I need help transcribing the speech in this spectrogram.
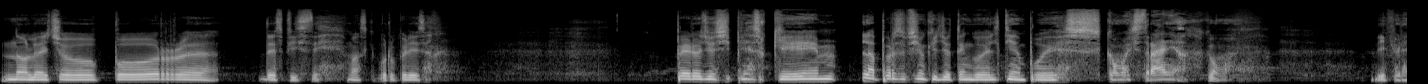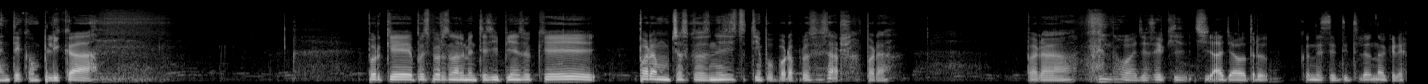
No lo he hecho por uh, despiste, más que por pereza. Pero yo sí pienso que la percepción que yo tengo del tiempo es como extraña, como diferente, complicada. Porque pues personalmente sí pienso que para muchas cosas necesito tiempo para procesarlo, para para no vaya a ser que haya otro con este título, no creo.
